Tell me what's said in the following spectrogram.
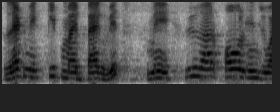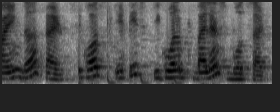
Let me keep my bag with me. We are all enjoying the ride because it is equal balance both sides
